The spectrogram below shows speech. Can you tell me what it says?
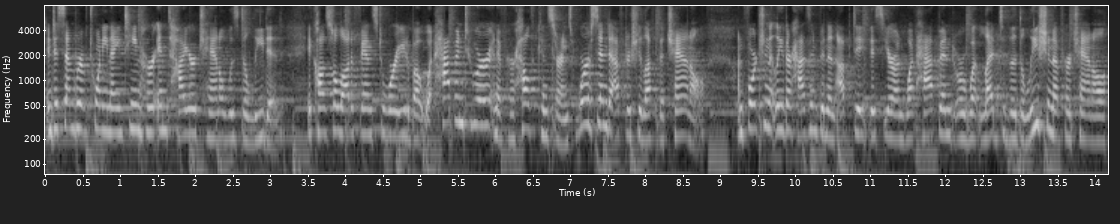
In December of 2019, her entire channel was deleted. It caused a lot of fans to worry about what happened to her and if her health concerns worsened after after she left the channel. Unfortunately, there hasn't been an update this year on what happened or what led to the deletion of her channel,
